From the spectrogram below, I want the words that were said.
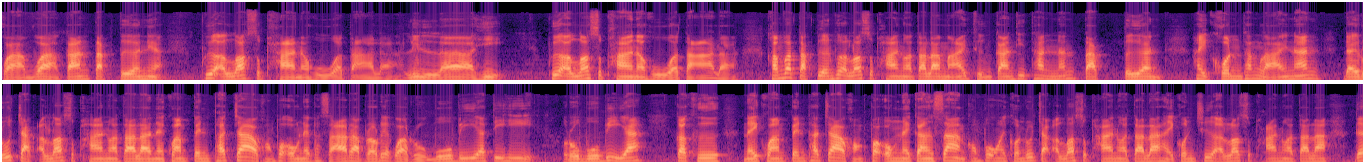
ความว่าการตักเตือนเนี่ยเพื่ออัลลอฮ์สุบฮานะฮูวตาลาลิลลาฮิเพื่ออัลลอฮ์สุบฮานะฮูวตาลาคำว่าตักเตือนเพื่ออัลลอฮ์สุบฮานะฮูวตาลาหมายถึงการที่ท่านนั้นตักเตือน ให้คนทั้งหลายนั้น ได้รู้จักอัลลอฮ์สุบฮานวตาลาในความเป็นพระเจ้าของพระองค์ในภาษาอาหรับเราเรียกว่ารูบูบียะติฮีรูบูบียะก็คือในความเป็นพระเจ้าของพระองค์ในการสร้างของพระองค์ให้คนรู้จักอัลลอฮ์สุบฮานวตาลาให้คนเชื่ออัลลอฮ์สุบฮานวตาลาได้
